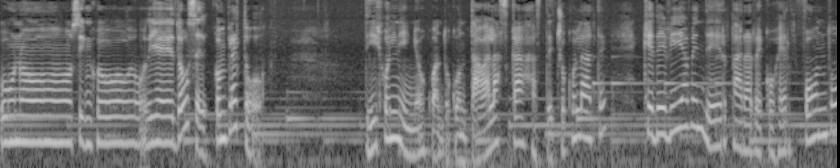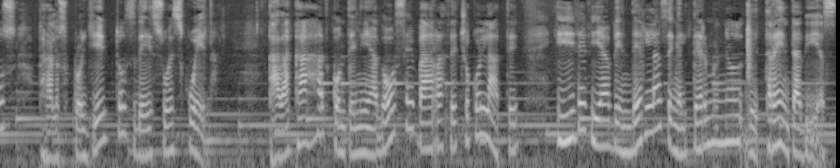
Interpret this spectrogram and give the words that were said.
1, 5, 10, 12, completo. Dijo el niño cuando contaba las cajas de chocolate que debía vender para recoger fondos para los proyectos de su escuela. Cada caja contenía 12 barras de chocolate y debía venderlas en el término de 30 días.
